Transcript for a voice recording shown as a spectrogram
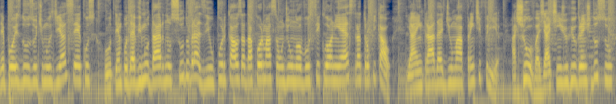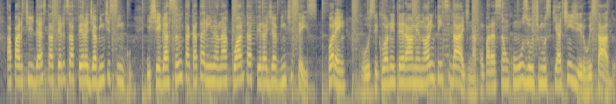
Depois dos últimos dias secos, o tempo deve mudar no sul do Brasil por causa da formação de um novo ciclone extratropical e a entrada de uma frente fria. A chuva já atinge o Rio Grande do Sul a partir desta terça-feira, dia 25, e chega a Santa Catarina na quarta-feira, dia 26. Porém, o ciclone terá a menor intensidade na comparação com os últimos que atingiram o estado.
